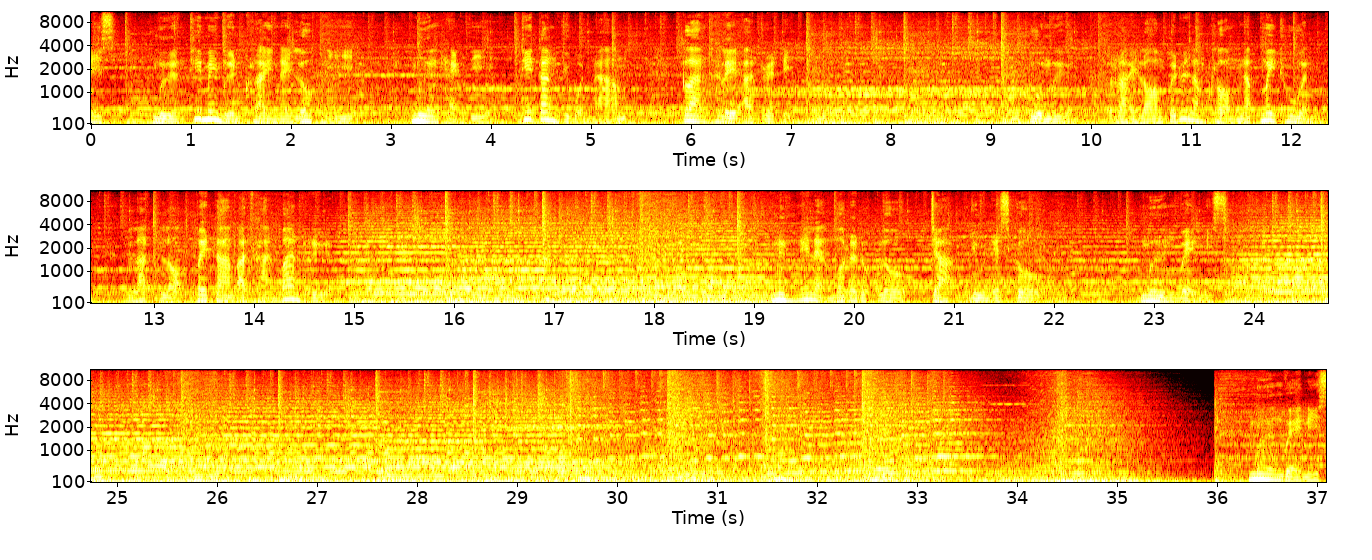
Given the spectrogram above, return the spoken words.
นิส เมืองที่ไม่เหมือนใครในโลกนี้ เมืองแห่งเดียวที่ตั้งอยู่บนน้ำกลางทะเลอาดรียติก ตัวเมืองรายล้อมไปด้วยลำคลองนับไม่ถ้วน ลัดเลาะไปตามอาคารบ้านเรือนหนึ่งในแหล่งมรดกโลกจากยูเนสโก เมืองเวนิส เวนิส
